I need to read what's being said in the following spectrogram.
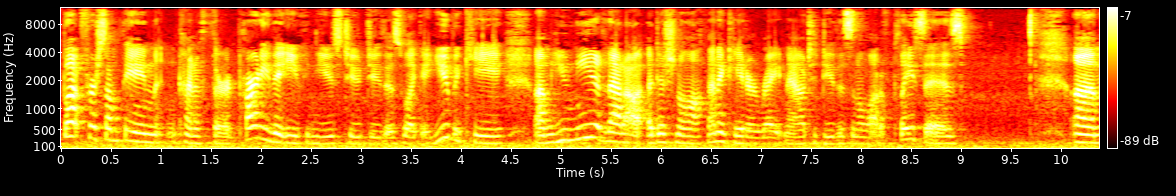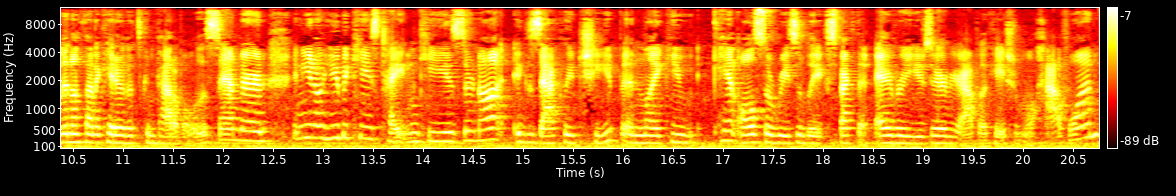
but for something kind of third party that you can use to do this like a YubiKey, um, you need that additional authenticator right now to do this in a lot of places um, an authenticator that's compatible with the standard. And you know, YubiKeys, Titan keys, they're not exactly cheap, and like you can't also reasonably expect that every user of your application will have one.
